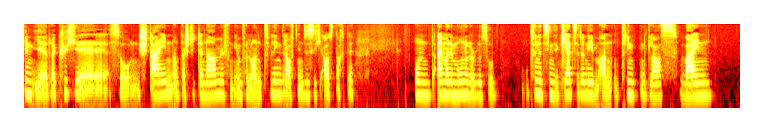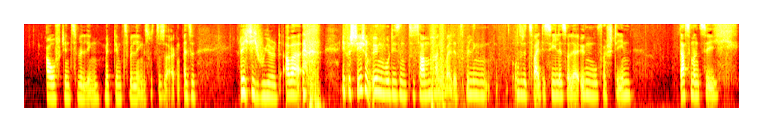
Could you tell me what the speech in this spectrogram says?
in ihrer Küche so einen Stein und da steht der Name von ihrem verlorenen Zwilling drauf, den sie sich ausdachte. Und einmal im Monat oder so zündet sie eine Kerze daneben an und trinkt ein Glas Wein auf den Zwilling, mit dem Zwilling sozusagen. Also richtig weird. Aber ich verstehe schon irgendwo diesen Zusammenhang, weil der Zwilling, unsere zweite Seele soll ja irgendwo verstehen, dass man sich,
